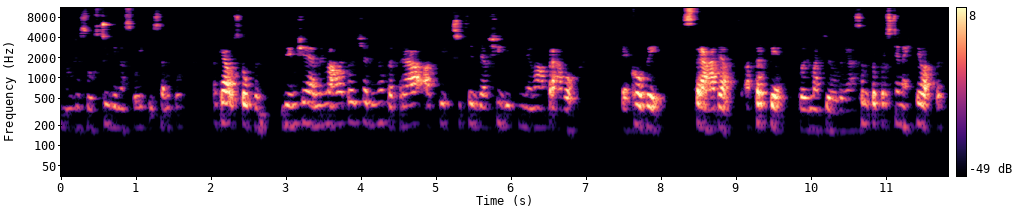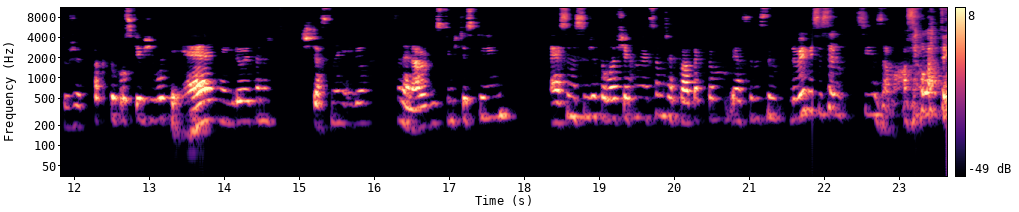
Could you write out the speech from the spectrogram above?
nemůže soustředit na svoji písemku, tak já ustoupím. Vím, že my máme toho černého Petra a těch 30 dalších dětí nemá právo jakoby strádat a trpět kvůli Matějovi. Já jsem to prostě nechtěla, protože tak to prostě v životě je. Někdo je ten šťastný, někdo se nenarodí s tím štěstím. A já si myslím, že tohle všechno, jak jsem řekla, tak tam, já si myslím, nevím, jestli jsem si je zamázala ty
